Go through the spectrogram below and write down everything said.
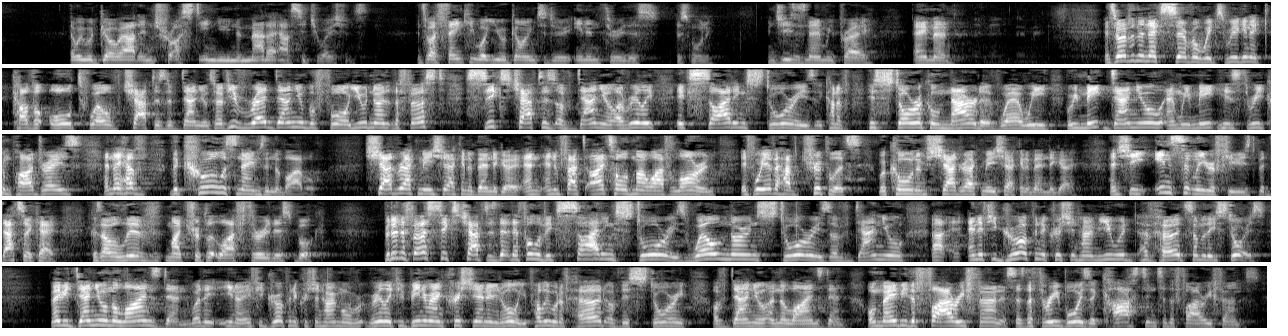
that we would go out and trust in you no matter our situations. And so I thank you what you are going to do in and through this this morning. In Jesus' name we pray. Amen. And so over the next several weeks, we're going to cover all 12 chapters of Daniel. So if you've read Daniel before, you would know that the first six chapters of Daniel are really exciting stories, a kind of historical narrative where we, we meet Daniel and we meet his three compadres, and they have the coolest names in the Bible. Shadrach, Meshach, and Abednego. And, and in fact, I told my wife Lauren, if we ever have triplets, we're calling them Shadrach, Meshach, and Abednego. And she instantly refused, but that's okay because I will live my triplet life through this book. But in the first six chapters, they're full of exciting stories, well-known stories of Daniel. Uh, and if you grew up in a Christian home, you would have heard some of these stories. Maybe Daniel in the lion's den. Whether, you know, if you grew up in a Christian home or really if you've been around Christianity at all, you probably would have heard of this story of Daniel and the lion's den. Or maybe the fiery furnace as the three boys are cast into the fiery furnace.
